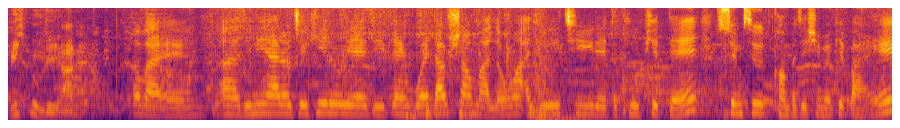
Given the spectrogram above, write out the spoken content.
beach view တွေရနေရဟုတ်ပါတယ်အဲဒီနေ့ကတော့ JK တို့ရဲ့ဒီပြိုင်ပွဲတောက်လျှောက်မှာလုံးဝအရေးကြီးတဲ့တစ်ခုဖြစ်တဲ့ swimsuit competition ပဲဖြစ်ပါတယ်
